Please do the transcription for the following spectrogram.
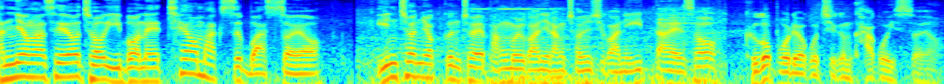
안녕하세요. 저 이번에 체험학습 왔어요. 인천역 근처에 박물관이랑 전시관이 있다 해서 그거 보려고 지금 가고 있어요.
